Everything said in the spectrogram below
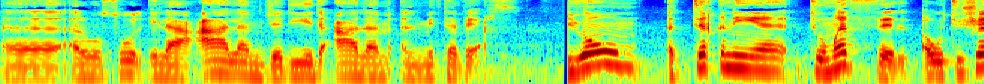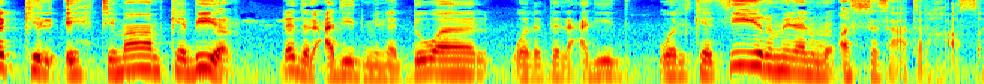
آه، الوصول إلى عالم جديد عالم الميتافيرس. اليوم التقنية تمثل أو تشكل اهتمام كبير لدى العديد من الدول ولدى العديد والكثير من المؤسسات الخاصة.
